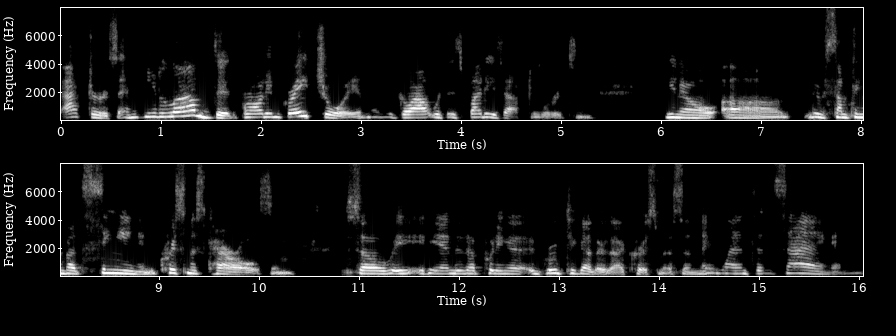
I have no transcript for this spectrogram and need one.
actors and he loved it, brought him great joy. And then he'd go out with his buddies afterwards. And, you know, uh, there was something about singing and Christmas carols. And mm-hmm. so he, he ended up putting a, a group together that Christmas and they went and sang in,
